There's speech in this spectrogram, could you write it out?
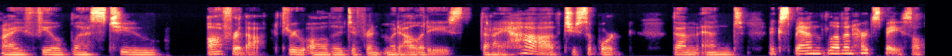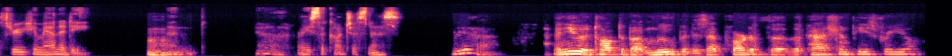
i feel blessed to offer that through all the different modalities that I have to support them and expand love and heart space all through humanity Mhm. and yeah, raise the consciousness. yeah. And you had talked about movement. Is that part of the, the passion piece for you?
